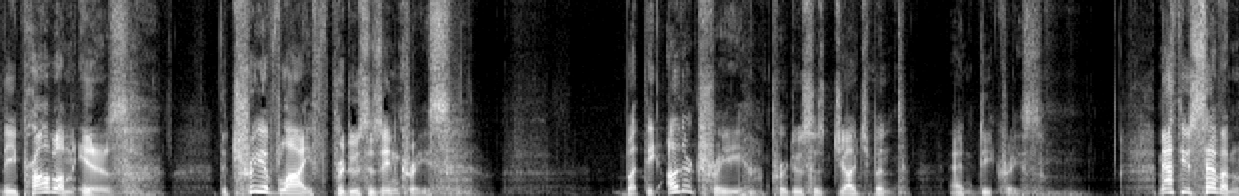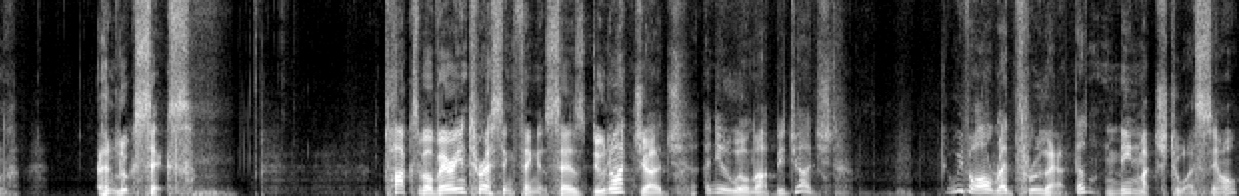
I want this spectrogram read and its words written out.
The problem is the tree of life produces increase, but the other tree produces judgment and decrease. Matthew 7 and Luke 6 talks about a very interesting thing. It says, Do not judge, and you will not be judged. We've all read through that. Doesn't mean much to us, you know.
